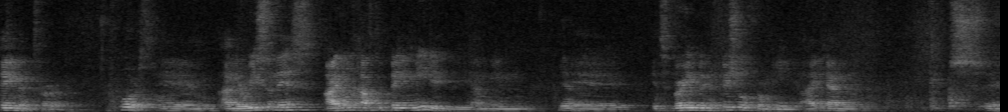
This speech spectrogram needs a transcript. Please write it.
payment term. Of course. Um, and the reason is, I don't have to pay immediately, I mean, Yeah. uh, it's very beneficial for me. I can uh,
